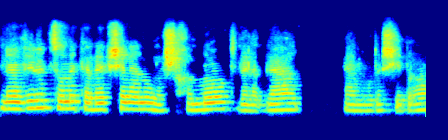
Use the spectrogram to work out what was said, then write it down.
נעביר את תשומת הלב שלנו לשכמות ולגב, לעמוד השדרה.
